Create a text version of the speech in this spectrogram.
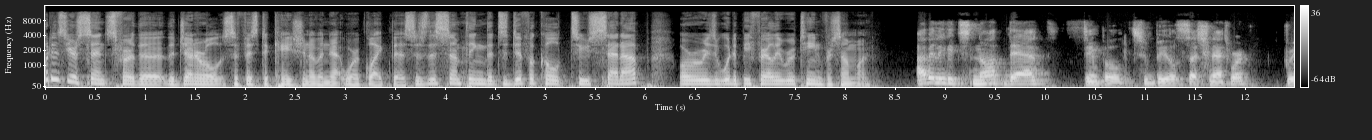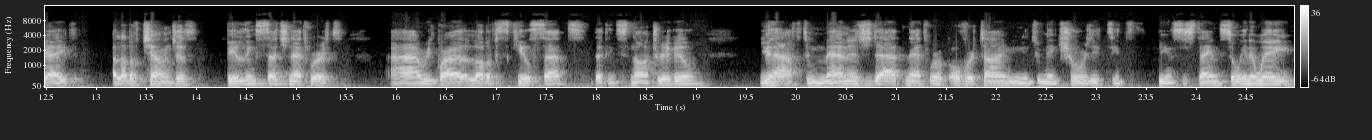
What is your sense for the, the general sophistication of a network like this? Is this something that's difficult to set up, or is, would it be fairly routine for someone? I believe it's not that simple to build such network, create a lot of challenges. Building such networks uh, require a lot of skill sets that it's not trivial. You have to manage that network over time. You need to make sure that it's being sustained. So in a way,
